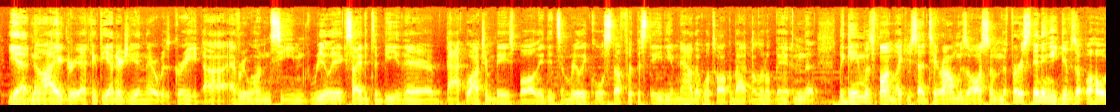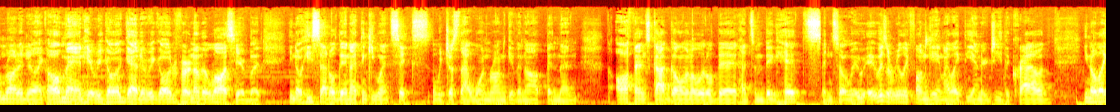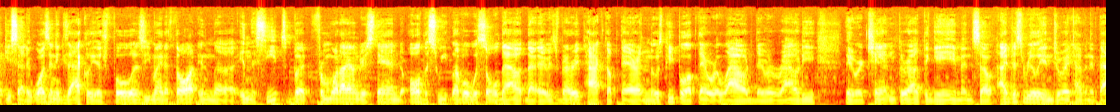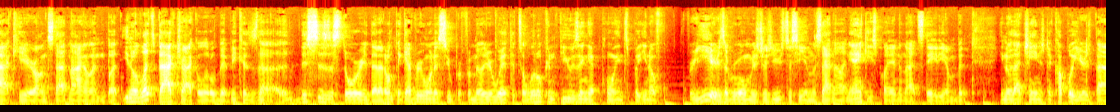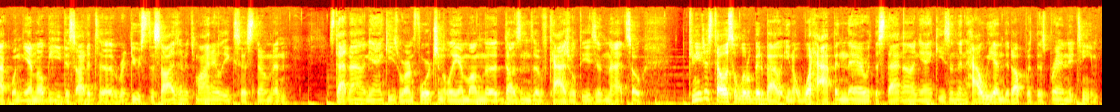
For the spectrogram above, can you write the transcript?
Yeah, no, I agree. I think the energy in there was great. Uh, everyone seemed really excited to be there, back watching baseball. They did some really cool stuff with the stadium now that we'll talk about in a little bit. And the, the game was fun. Like you said, Teheran was awesome. The first inning, he gives up a home run, and you're like, oh man, here we go again. Are we going for another loss here? But, you know, he settled in. I think he went six with just that one run given up. And then the offense got going a little bit, had some big hits. And so it, it was a really fun game. I like the energy, the crowd you know, like you said, it wasn't exactly as full as you might have thought in the in the seats, but from what I understand, all the suite level was sold out. That it was very packed up there, and those people up there were loud, they were rowdy, they were chanting throughout the game, and so I just really enjoyed having it back here on Staten Island. But you know, let's backtrack a little bit because uh, this is a story that I don't think everyone is super familiar with. It's a little confusing at points, but you know, for years everyone was just used to seeing the Staten Island Yankees playing in that stadium, but you know that changed a couple years back when the MLB decided to reduce the size of its minor league system and Staten Island Yankees were unfortunately among the dozens of casualties in that. So can you just tell us a little bit about, you know, what happened there with the Staten Island Yankees and then how we ended up with this brand new team?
